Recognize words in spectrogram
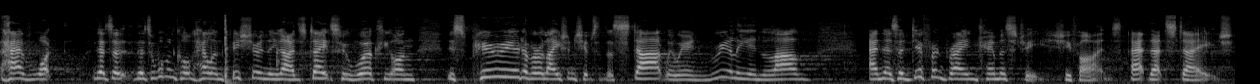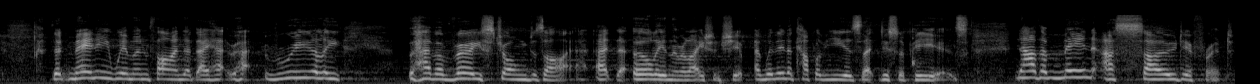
have what there's a, there's a woman called Helen Fisher in the United States who's working on this period of relationships at the start where we're in, really in love, and there's a different brain chemistry, she finds, at that stage. That many women find that they ha really have a very strong desire the, early in the relationship, and within a couple of years that disappears. Now, the men are so different.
